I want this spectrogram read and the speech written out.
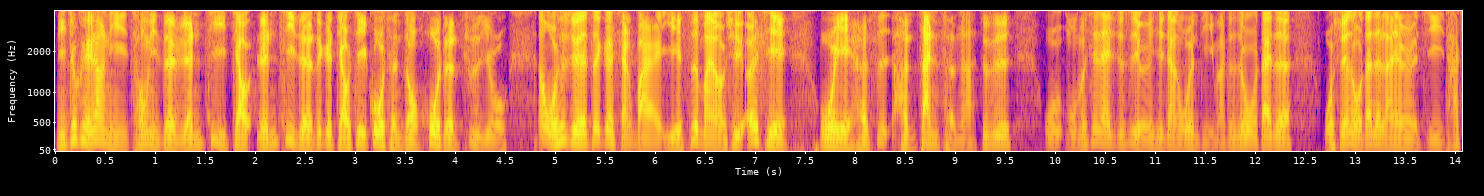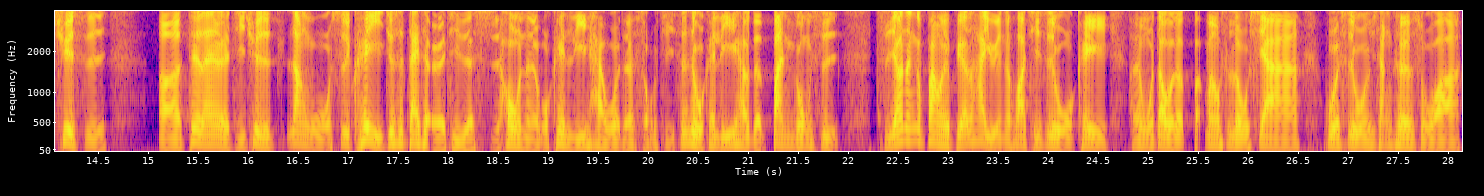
你就可以让你从你的人际交人际的这个交际过程中获得自由。那我是觉得这个想法也是蛮有趣，而且我也很是很赞成啊。就是我我们现在就是有一些这样的问题嘛，就是我戴着我虽然我戴着蓝牙耳机，它确实。呃，这个蓝牙耳机确实让我是可以，就是戴着耳机的时候呢，我可以离开我的手机，甚至我可以离开我的办公室，只要那个范围不要太远的话，其实我可以，可能我到我的办办公室楼下啊，或者是我去上厕所啊，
